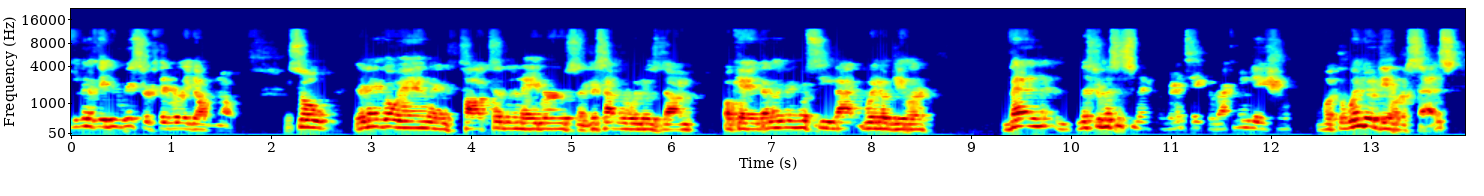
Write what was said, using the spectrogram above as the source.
Even if they do research, they really don't know. Mm-hmm. So they're going to go in and talk to the neighbors and just have their windows done. Okay, then they're going to go see that window dealer. Then Mr. and Mrs. Smith are going to take the recommendation of what the window dealer says.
